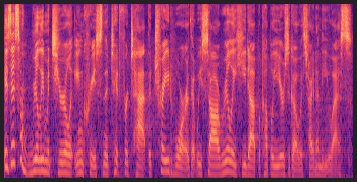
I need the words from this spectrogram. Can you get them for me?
Is this a really material increase in the tit for tat, the trade war that we saw really heat up a couple years ago with China and the U.S.?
